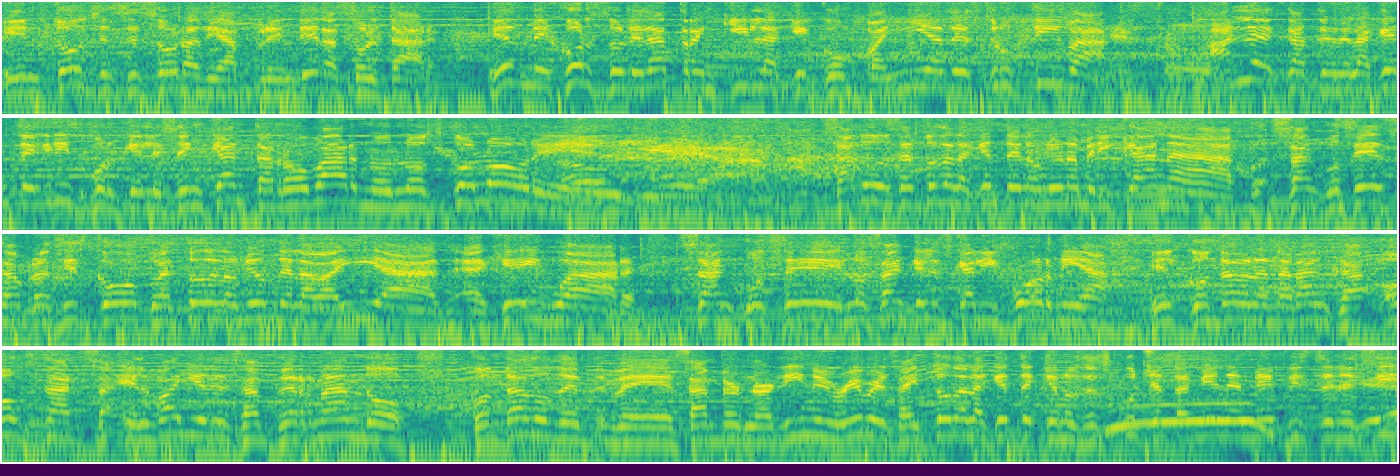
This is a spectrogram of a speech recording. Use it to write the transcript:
entonces es hora de aprender a soltar. Es mejor soledad tranquila que compañía destructiva. Aléjate de la gente gris porque les encanta robarnos los colores. Saludos a toda la gente de la Unión Americana, San José, San Francisco, Oakland, toda la Unión de la Bahía, eh, Hayward, San José, Los Ángeles, California, el Condado de la Naranja, Oxnard, el Valle de San Fernando, Condado de, de San Bernardino y Rivers, hay toda la gente que nos escucha también en Memphis, Tennessee,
